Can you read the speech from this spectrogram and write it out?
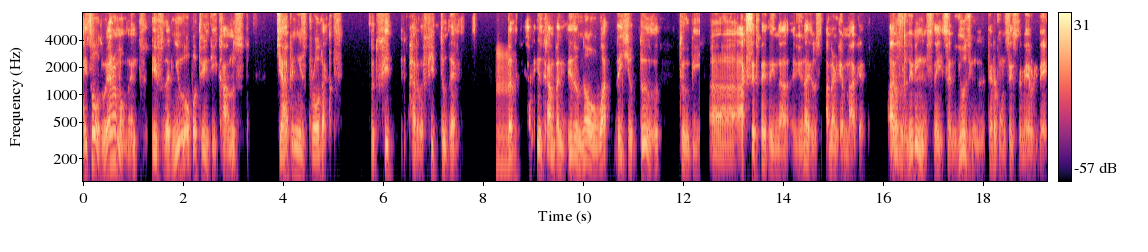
I thought, wait a moment, if the new opportunity comes, Japanese products could fit, have a fit to them. Mm. But Japanese company didn't know what they should do to be uh, accepted in the United American market. I was living in the States and using the telephone system every day,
